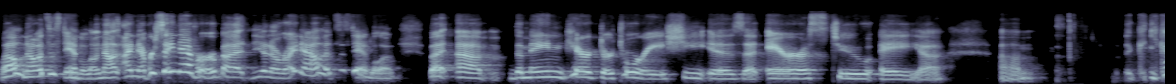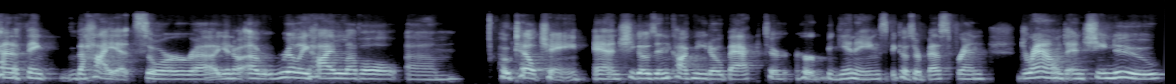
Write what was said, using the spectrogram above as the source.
Well, no, it's a standalone. Now, I never say never, but you know, right now it's a standalone. But um, the main character, Tori, she is an heiress to a. Uh, um, you kind of think the Hyatts or uh, you know a really high level um, hotel chain and she goes incognito back to her beginnings because her best friend drowned and she knew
